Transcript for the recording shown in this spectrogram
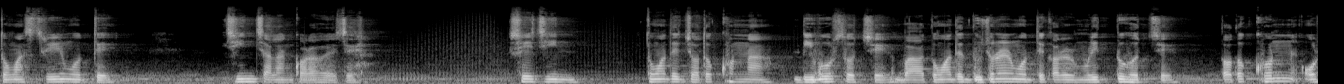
তোমার স্ত্রীর মধ্যে জিন চালান করা হয়েছে। সেই জিন তোমাদের যতক্ষণ না ডিভোর্স হচ্ছে বা তোমাদের দুজনের মধ্যে কারোর মৃত্যু হচ্ছে, ততক্ষণ ওর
